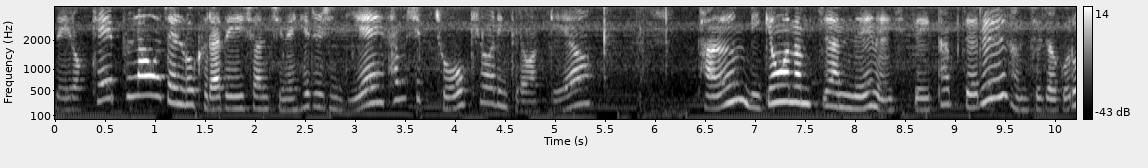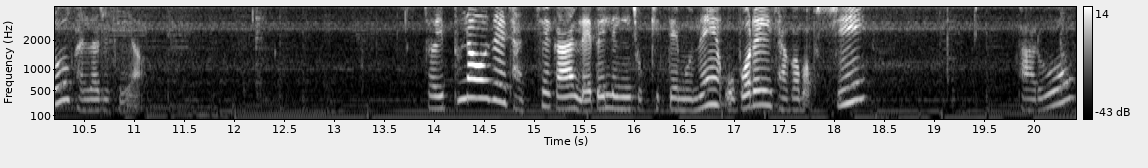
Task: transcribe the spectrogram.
네, 이렇게 플라워 젤로 그라데이션 진행해 주신 뒤에 30초 큐어링 들어갈게요. 다음 미경화 남지 않는 NCJ 탑젤을 전체적으로 발라주세요. 저희 플라워 젤 자체가 레벨링이 좋기 때문에 오버레이 작업 없이 바로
